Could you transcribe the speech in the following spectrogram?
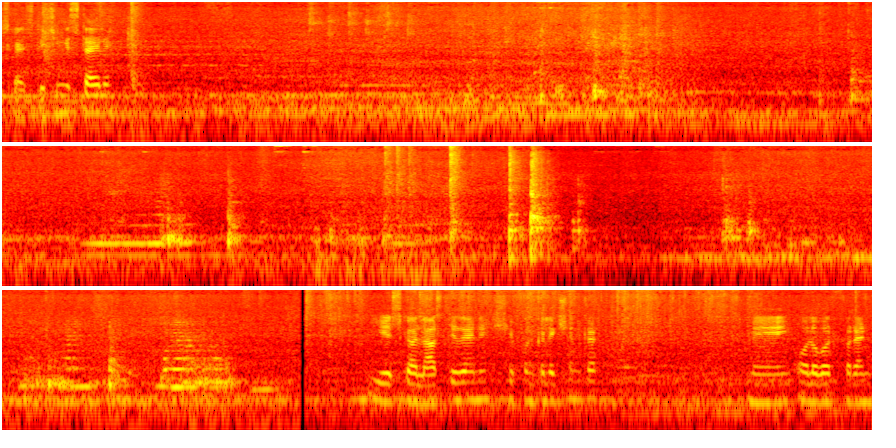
इसका स्टिचिंग स्टाइल है। इसका लास्ट डिज़ाइन है शिफन कलेक्शन का। में ऑल ओवर फ्रंट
